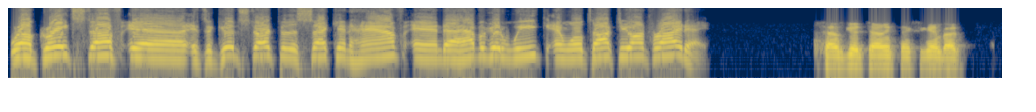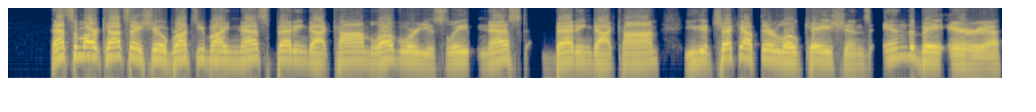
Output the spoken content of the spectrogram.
Well, great stuff. Uh, it's a good start to the second half, and uh, have a good week. And we'll talk to you on Friday. Sounds good, Tony. Thanks again, bud. That's the Mark Show brought to you by nestbedding.com. Love where you sleep. Nestbedding.com. You can check out their locations in the Bay Area,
